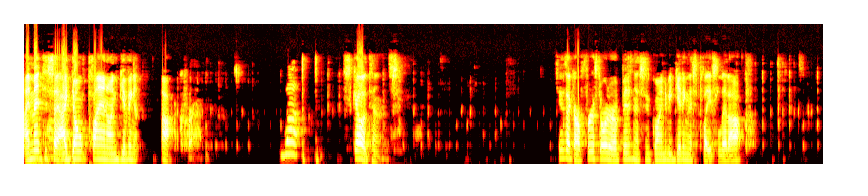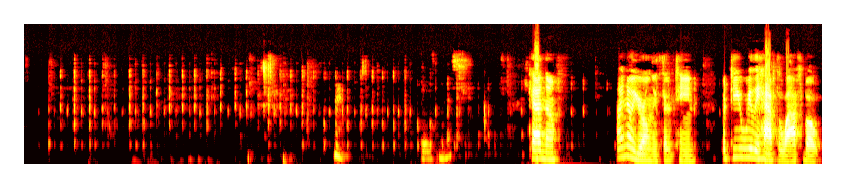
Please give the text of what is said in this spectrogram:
I meant to say I don't plan on giving. Ah, crap. What? Skeletons. Seems like our first order of business is going to be getting this place lit up. Business. Cadno, I know you're only 13, but do you really have to laugh about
